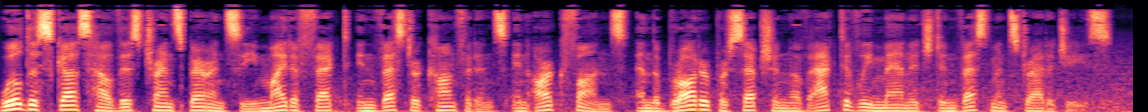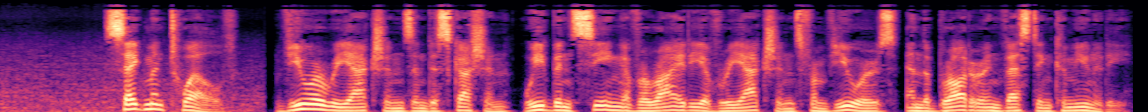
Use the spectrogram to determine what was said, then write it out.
We'll discuss how this transparency might affect investor confidence in ARK funds and the broader perception of actively managed investment strategies. Segment 12 Viewer Reactions and Discussion We've been seeing a variety of reactions from viewers and the broader investing community.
